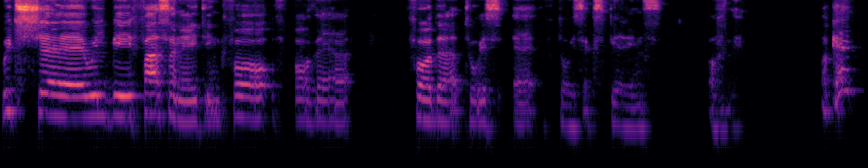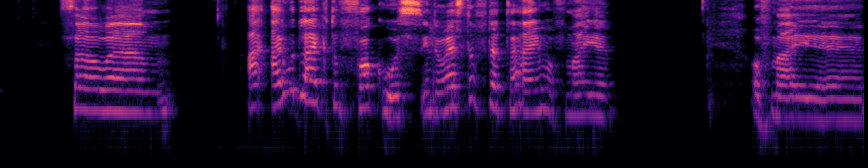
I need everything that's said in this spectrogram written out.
which uh, will be fascinating for, for, the, for the tourist, uh, tourist experience of them. Okay? So um, I, I would like to focus in the rest of the time of my uh, of my uh,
